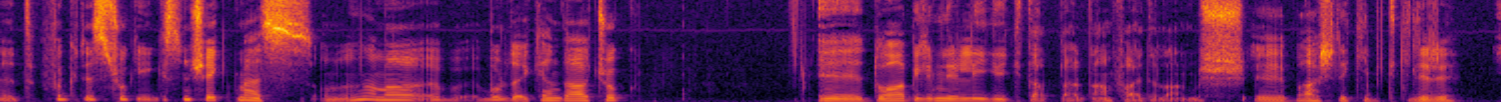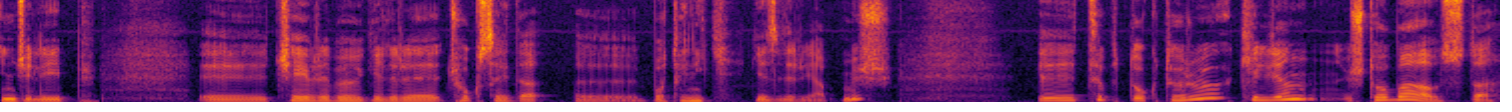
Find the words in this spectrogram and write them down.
E, tıp fakültesi çok ilgisini çekmez onun ama e, buradayken daha çok e, doğa bilimleriyle ilgili kitaplardan faydalanmış. E, bahçedeki bitkileri inceleyip e, çevre bölgelere çok sayıda e, botanik gezileri yapmış. E, tıp doktoru Kilian Stobhaus da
